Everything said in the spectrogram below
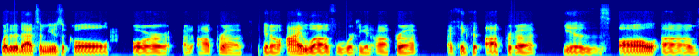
whether that's a musical or an opera. You know, I love working in opera. I think that opera is all of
